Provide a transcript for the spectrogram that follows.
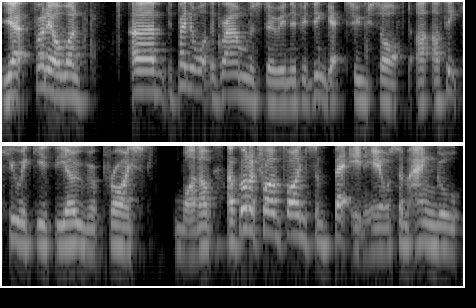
yeah, funny old one. Um, depending on what the ground was doing, if it didn't get too soft, I, I think Hewick is the overpriced one. i have got to try and find some betting here or some angle,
